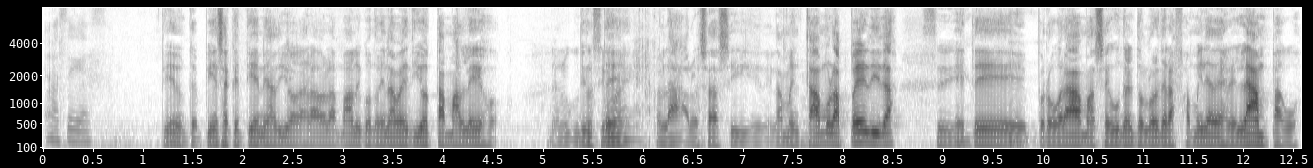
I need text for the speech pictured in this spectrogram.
Así es. Usted piensa que tiene a Dios agarrado la mano y cuando viene a ver Dios está más lejos de, lo que usted. Claro, es así. Lamentamos la pérdida. Este programa, según el dolor de la familia de Relámpago,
